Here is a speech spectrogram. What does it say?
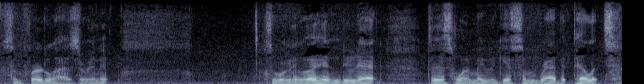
some fertilizer in it. So we're going to go ahead and do that to this one. Maybe get some rabbit pellets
